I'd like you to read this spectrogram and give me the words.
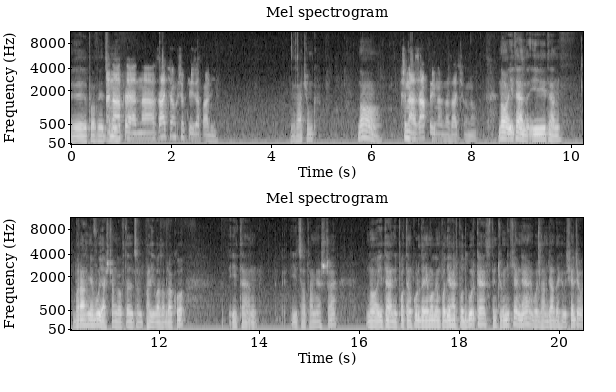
yy, powiedz mi, na ten, na zaciąg szybciej zapali. zaciąg? No, Czy na zapych, na, na zaciąg, no. no i ten, i ten, bo raz mnie wuja ściągał wtedy, co mi paliwa zabrakło i ten, i co tam jeszcze? No i ten, i potem kurde nie mogłem podjechać pod górkę z tym ciągnikiem, nie? Bo tam dziadek siedział,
